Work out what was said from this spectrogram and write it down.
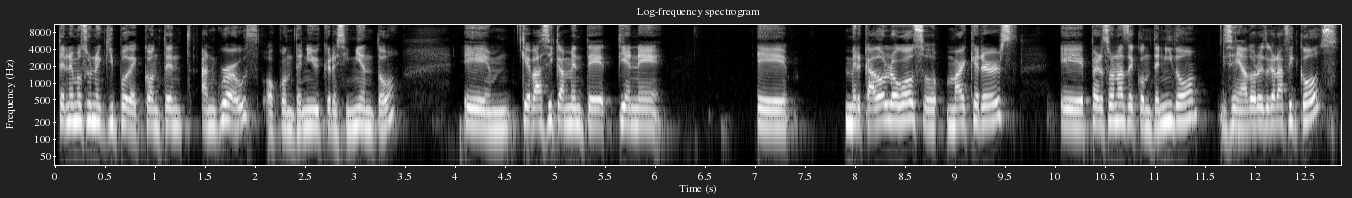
tenemos un equipo de content and growth o contenido y crecimiento eh, que básicamente tiene eh, mercadólogos o marketers, eh, personas de contenido, diseñadores gráficos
